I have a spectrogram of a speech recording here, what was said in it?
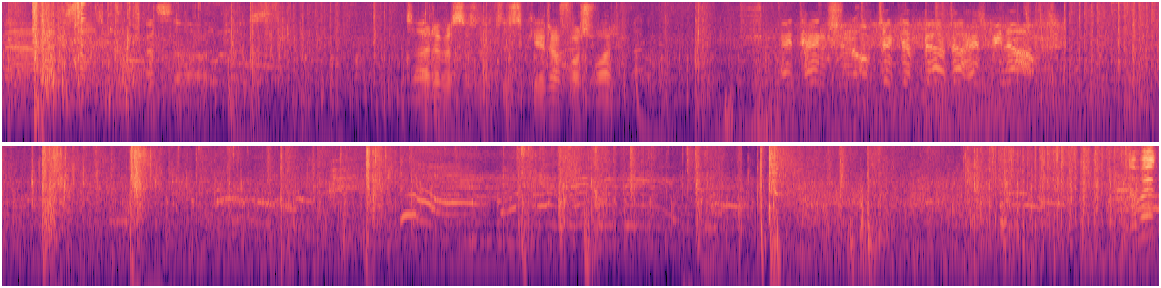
Det er det samme som altså Fuse. Så er det best å si tysker og forsvar. Attention, objective Bertha has been armed. Neimen!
